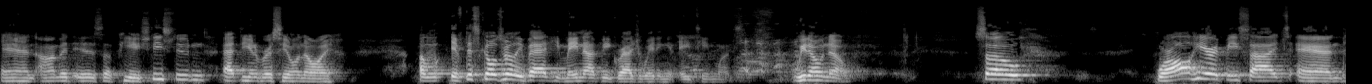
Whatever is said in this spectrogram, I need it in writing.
And Ahmed is a PhD student at the University of Illinois. Um, if this goes really bad, he may not be graduating in 18 months. We don't know. So, we're all here at B-Sides, and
